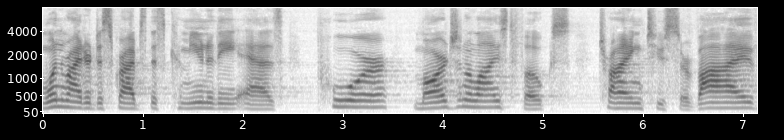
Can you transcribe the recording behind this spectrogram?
One writer describes this community as poor, marginalized folks trying to survive,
